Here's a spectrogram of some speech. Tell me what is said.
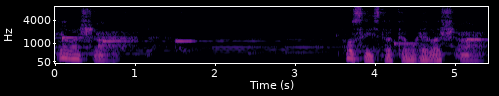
relaxada. Você está tão relaxado.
